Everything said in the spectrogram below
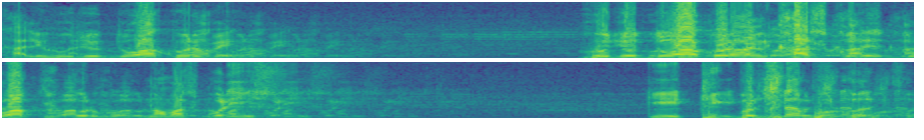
খালি হুজুর দোয়া করবে। হুজুর দোয়া করবেন খাস করে। দোয়া কি করব? নামাজ পড়িস? কি ঠিক বলছি না ভুল বলছি?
